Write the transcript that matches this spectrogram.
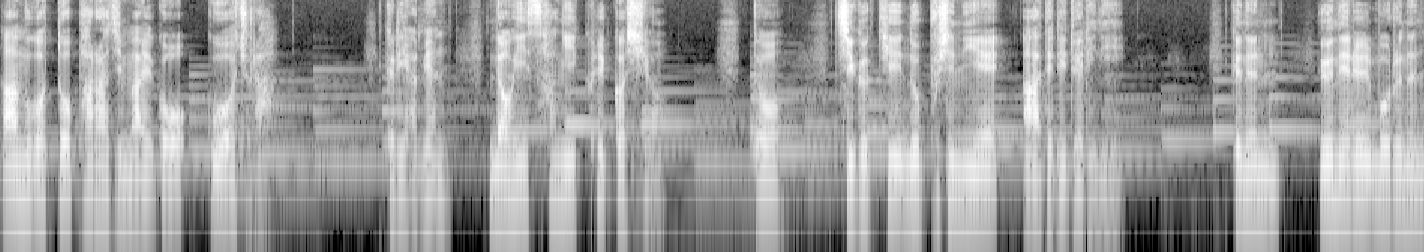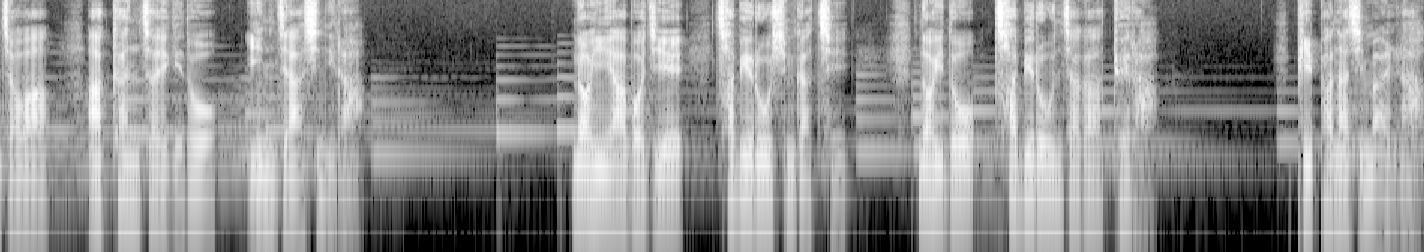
아무것도 바라지 말고 구워주라. 그리하면 너희 상이 클 것이요. 또 지극히 높으신 이의 아들이 되리니 그는 은혜를 모르는 자와 악한 자에게도 인자하시니라. 너희 아버지의 자비로우심 같이 너희도 자비로운 자가 되라. 비판하지 말라.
